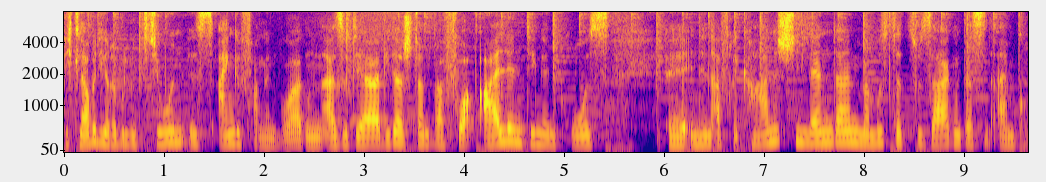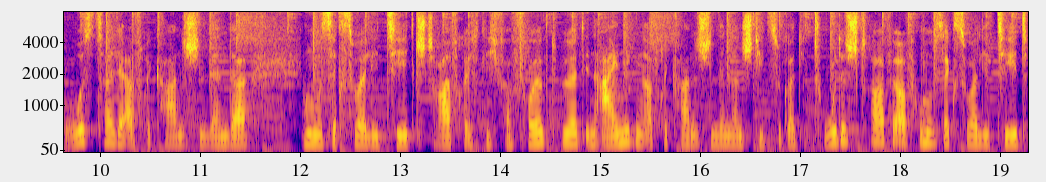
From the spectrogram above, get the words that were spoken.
Ich glaube, die Revolution ist eingefangen worden. Also der Widerstand war vor allen Dingen groß äh, in den afrikanischen Ländern. Man muss dazu sagen, dass in einem Großteil der afrikanischen Länder Homosexualität strafrechtlich verfolgt wird. In einigen afrikanischen Ländern steht sogar die Todesstrafe auf Homosexualität.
